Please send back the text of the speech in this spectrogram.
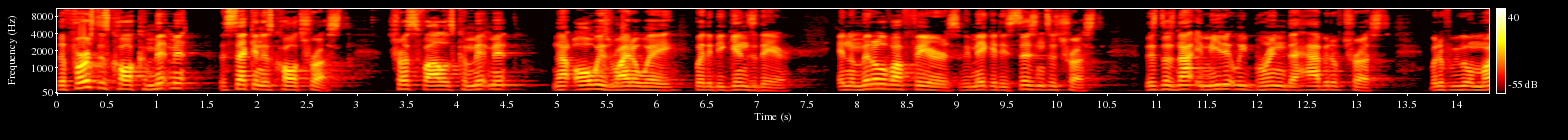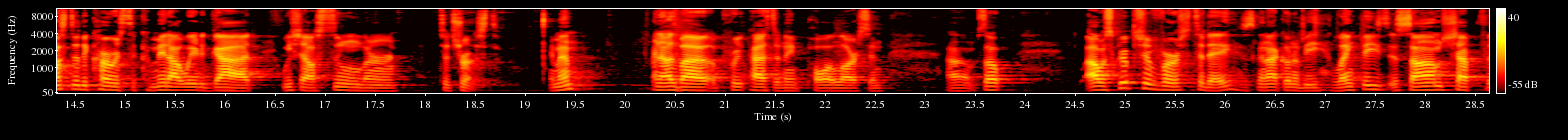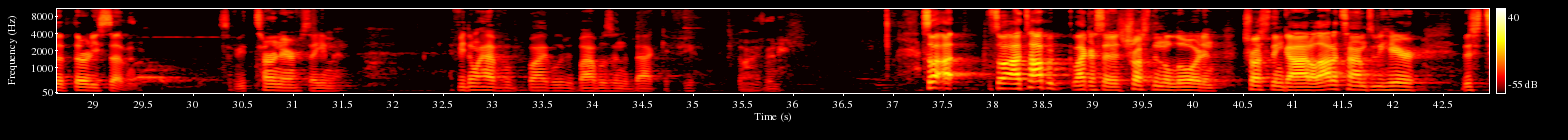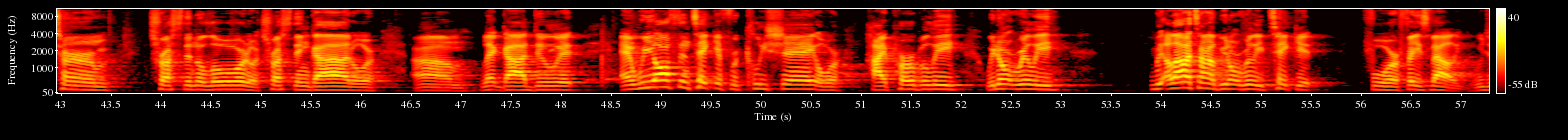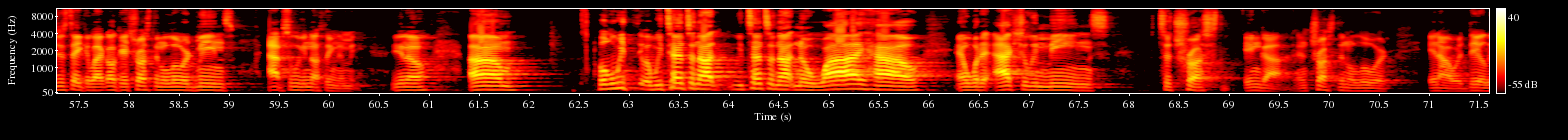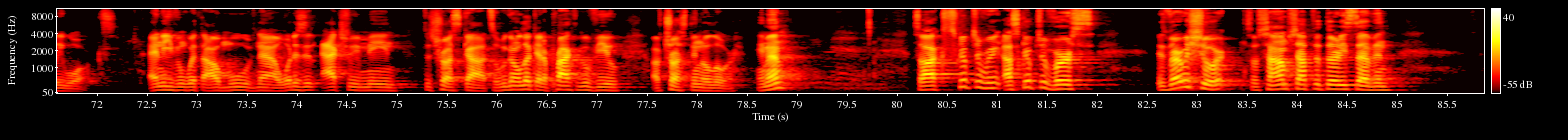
the first is called commitment, the second is called trust. Trust follows commitment, not always right away, but it begins there. In the middle of our fears, we make a decision to trust. This does not immediately bring the habit of trust, but if we will muster the courage to commit our way to God, we shall soon learn to trust. Amen? And that was by a pastor named Paul Larson. Um, so, our scripture verse today is not going to be lengthy. It's Psalms chapter 37. So, if you turn there, say amen. If you don't have a Bible, the Bible's in the back if you don't have any. So, I, so our topic, like I said, is trusting the Lord and trusting God. A lot of times we hear this term trust in the Lord or trust in God or um, let God do it. And we often take it for cliche or hyperbole. We don't really, we, a lot of times we don't really take it for face value. We just take it like, okay, trust in the Lord means absolutely nothing to me, you know? Um, but we, we, tend to not, we tend to not know why, how, and what it actually means to trust in God and trust in the Lord in our daily walks and even with our move now. What does it actually mean to trust God? So we're going to look at a practical view of trusting the Lord. Amen? Amen. So our scripture, re- our scripture verse is very short. So Psalm chapter 37,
